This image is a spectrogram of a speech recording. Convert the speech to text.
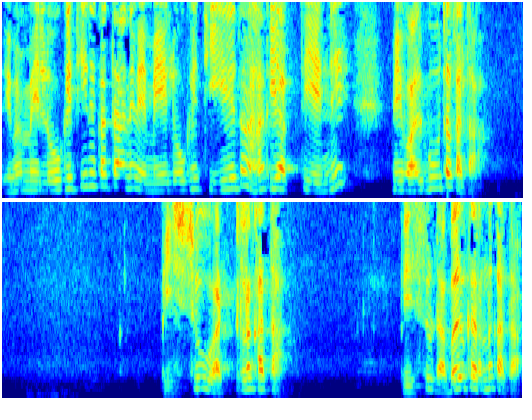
ඒක මේ ලෝකේ තියෙන කතා නෙමෙයි. මේ ලෝකේ තියෙන හරියක් තියෙන්නේ මේ වල්බූත කතා. පිස්සු වටන කතා. පිස්සු ඩබල් කරන කතා.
